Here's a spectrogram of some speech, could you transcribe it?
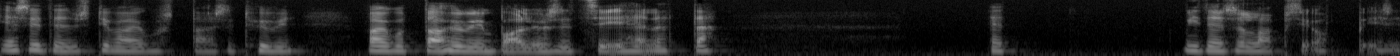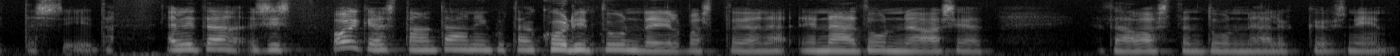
Ja se tietysti vaikuttaa, sit hyvin, vaikuttaa hyvin paljon sit siihen, että, että miten se lapsi oppii sitten siitä. Eli tää, siis oikeastaan tämä niinku kodin tunneilmasto ja nämä tunneasiat ja tämä lasten tunneälykkyys, niin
